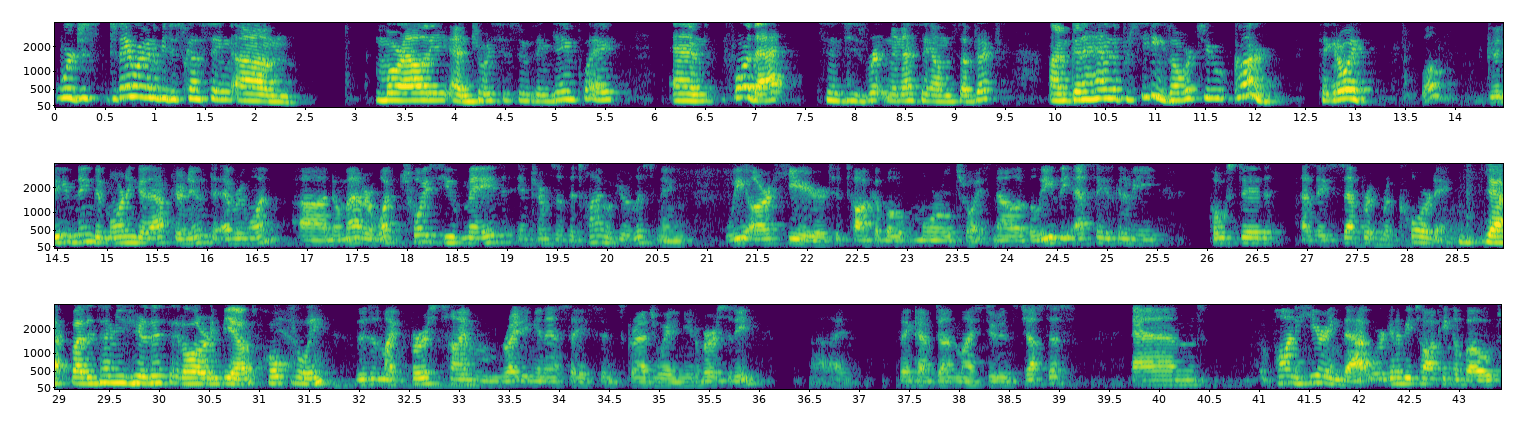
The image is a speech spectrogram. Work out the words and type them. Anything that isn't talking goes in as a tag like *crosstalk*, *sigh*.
we're just today we're going to be discussing um, morality and choice systems in gameplay, and for that, since he's written an essay on the subject, I'm going to hand the proceedings over to Connor. Take it away. Well, good evening, good morning, good afternoon to everyone. Uh, no matter what choice you've made in terms of the time of your listening, we are here to talk about moral choice. Now, I believe the essay is going to be posted as a separate recording. Yeah, by the time you hear this, it'll already be out, hopefully. This is my first time writing an essay since graduating university. I think I've done my students justice. And upon hearing that, we're going to be talking about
